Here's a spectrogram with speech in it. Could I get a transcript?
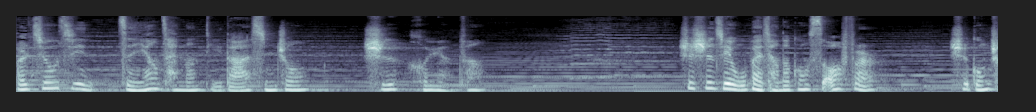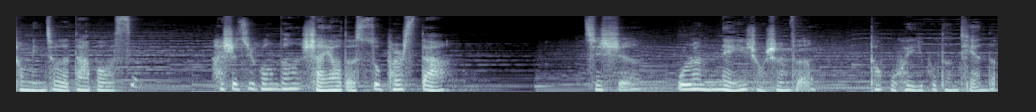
而究竟怎样才能抵达心中诗和远方。是世界五百强的公司 offer，是功成名就的大 boss，还是聚光灯闪耀的 super star？其实，无论哪一种身份，都不会一步登天的。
